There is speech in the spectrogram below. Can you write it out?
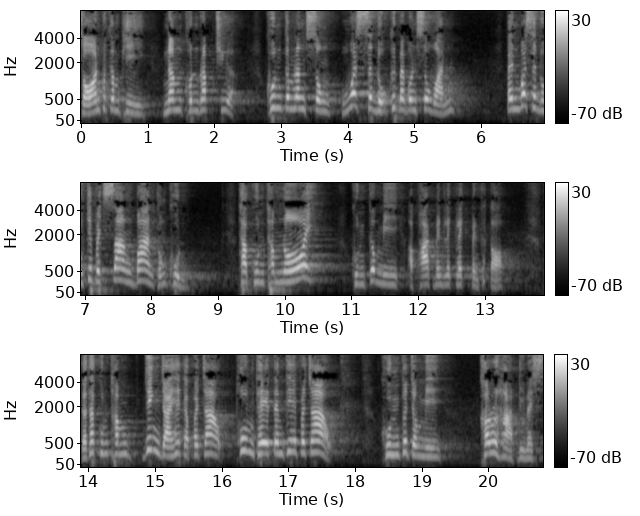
สอนพระคัมภีร์นำคนรับเชื่อ คุณกำลังส่งวัสดุขึ้นไปบนสวรรค์ เป็นวัสดุที่ไปสร้างบ้านของคุณ ถ้าคุณทำน้อย คุณก็มีอพาร์ตเมนต์เล็ก ๆ เป็นกระต๊อบแต่ถ้าคุณทำยิ่งใหญ่ให้กับพระเจ้า ทุ่มเทเต็มที่ให้พระเจ้า คุณก็จะมีคฤหาสน์อยู่ในส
